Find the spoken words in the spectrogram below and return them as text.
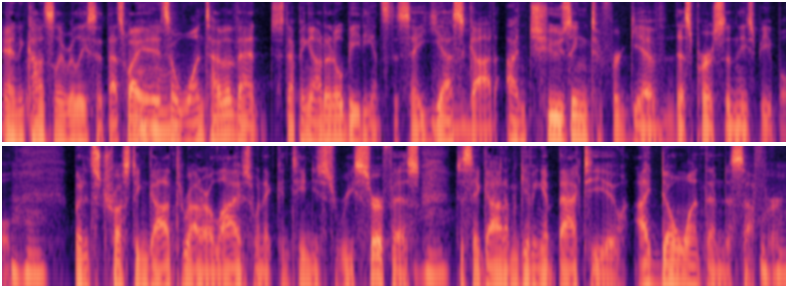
And constantly release it. That's why it's a mm-hmm. one time event, stepping out in obedience to say, Yes, mm-hmm. God, I'm choosing to forgive this person, these people. Mm-hmm. But it's trusting God throughout our lives when it continues to resurface to say, God, I'm giving it back to you. I don't want them to suffer.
